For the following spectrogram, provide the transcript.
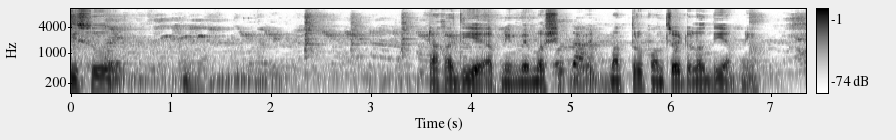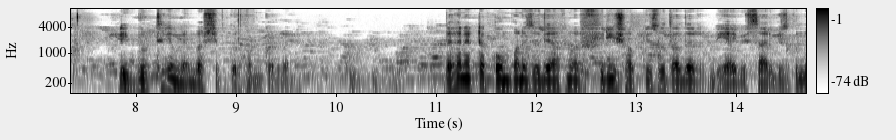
কিছু টাকা দিয়ে আপনি মেম্বারশিপ নেবেন। মাত্র পঞ্চাশ ডলার দিয়ে আপনি লিগবুড থেকে মেম্বারশিপ গ্রহণ করবেন। দেখেন একটা কোম্পানি যদি আপনার ফ্রি সব কিছু তাদের ভিআইপি সার্ভিসগুলো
